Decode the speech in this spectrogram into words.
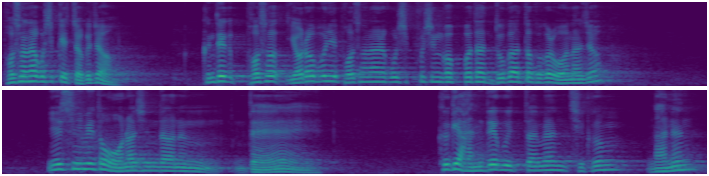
벗어나고 싶겠죠, 그죠? 근데 벗어, 여러분이 벗어나고 싶으신 것보다 누가 더 그걸 원하죠? 예수님이 더 원하신다는데, 그게 안 되고 있다면 지금 나는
